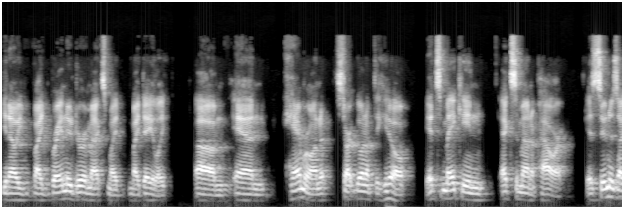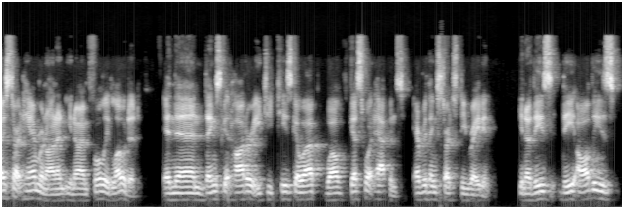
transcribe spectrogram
you know, my brand new Duramax, my my daily, um, and hammer on it, start going up the hill, it's making X amount of power. As soon as I start hammering on it, you know, I'm fully loaded. And then things get hotter, EGTs go up. Well, guess what happens? Everything starts derating. You know, these the all these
